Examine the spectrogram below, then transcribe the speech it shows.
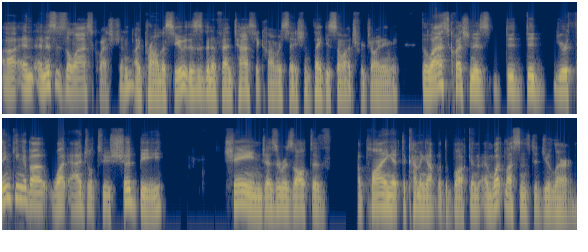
uh, and and this is the last question. I promise you. This has been a fantastic conversation. Thank you so much for joining me. The last question is: Did did your thinking about what Agile two should be change as a result of applying it to coming up with the book? And and what lessons did you learn?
